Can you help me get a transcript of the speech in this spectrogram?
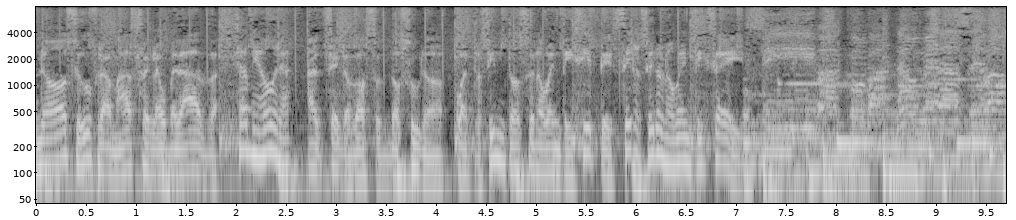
No sufra más la humedad. Llame ahora al 0221-497-0096. Sibaco va, la humedad se va.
